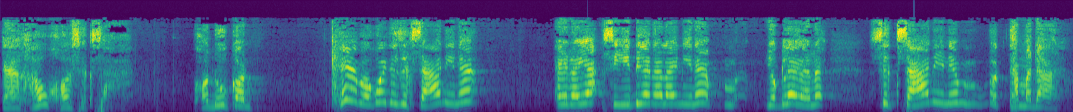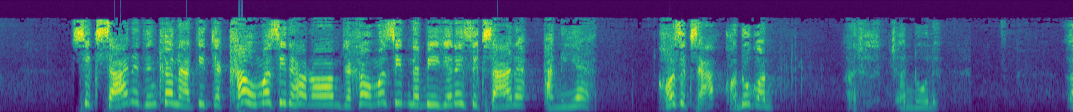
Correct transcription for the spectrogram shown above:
แต่เขาขอศึกษา ขอดูก่อน แค่บอกว่าจะศึกษานี่นะไอระยะสี่เดือนอะไรนี่นะ ยกเลิกแล้วนะ ศึกษานี่เนี่ยธรรมดา ศึกษาเนี่ยถึงขนาดที่จะเข้ามัสยิดฮารอม จะเข้ามัสยิดนบีจะได้ศึกษานะอนุญาตขอศึกษา ขอดูก่อนเชิญเชิญดูเลย เอ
